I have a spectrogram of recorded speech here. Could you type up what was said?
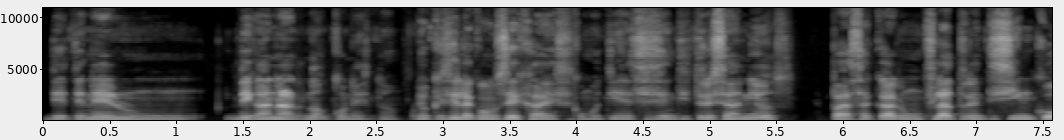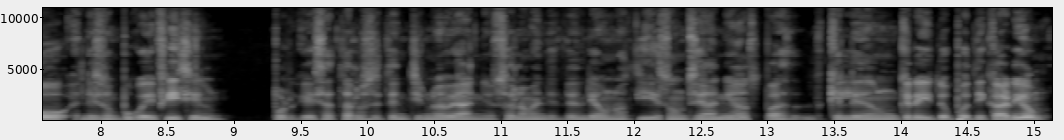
de tener un, de ganar, ¿no? Con esto. Lo que se le aconseja es, como tiene 63 años, para sacar un flat 35 es un poco difícil, porque es hasta los 79 años, solamente tendría unos 10, 11 años para que le den un crédito hipotecario,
